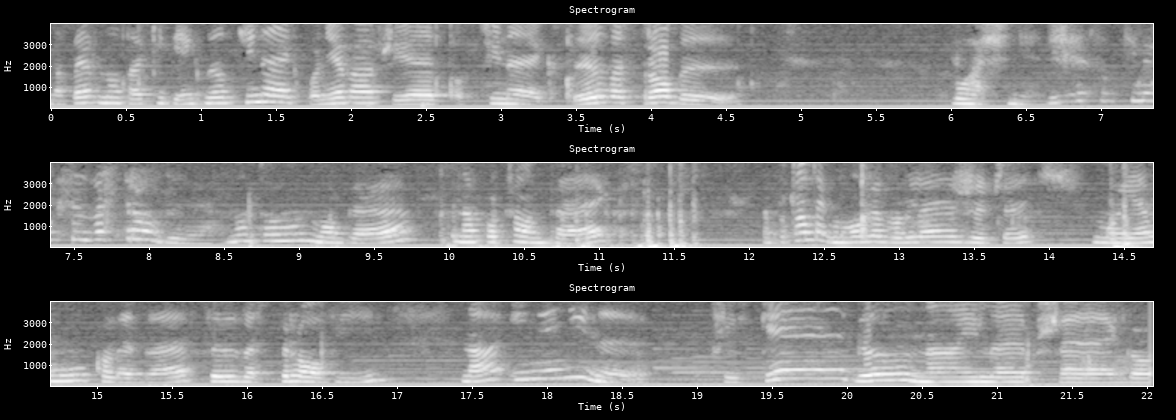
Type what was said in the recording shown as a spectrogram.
na pewno taki piękny odcinek, ponieważ jest odcinek sylwestrowy. Właśnie, dzisiaj jest odcinek sylwestrowy. No to mogę na początek. Na początek mogę w ogóle życzyć mojemu koledze Sylwestrowi na imieniny. Wszystkiego najlepszego.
